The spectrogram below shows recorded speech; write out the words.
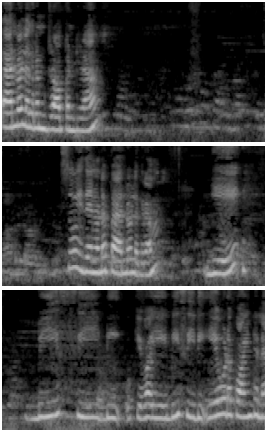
Parallelogram ட்ரா பண்ணுறேன் ஸோ இது என்னோட parallelogram. ஏ பிசிடி ஓகேவா ஏபிசிடி ஏவோட பாயிண்ட் என்ன?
